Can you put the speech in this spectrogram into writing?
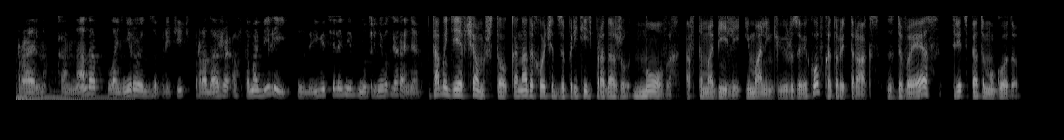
Правильно. Канада планирует запретить продажи автомобилей с двигателями внутреннего сгорания. Там идея в чем? Что Канада хочет запретить продажу новых автомобилей и маленьких грузовиков, которые ТРАКС, с ДВС к 1935 году.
